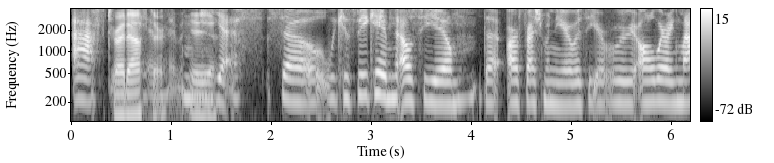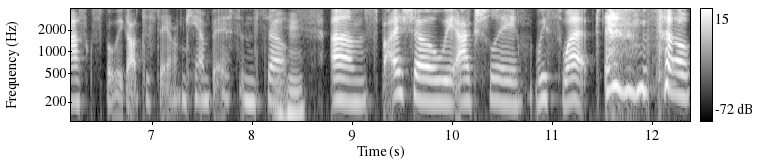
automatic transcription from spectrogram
after. Right the after. pandemic. Yeah, yeah. Yes. So because we came to LCU, the our freshman year was the year where we were all wearing masks, but we got to stay on campus. And so, Mm-hmm. um, Spy Show, we actually we swept, so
